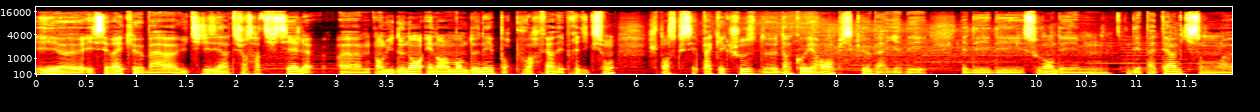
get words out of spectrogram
Et, et c'est vrai que bah, utiliser l'intelligence artificielle en lui donnant énormément de données pour pouvoir faire des prédictions, je pense que c'est pas quelque chose d'incohérent puisque bah, il y a, des, y a des, souvent des, des patterns qui sont euh,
